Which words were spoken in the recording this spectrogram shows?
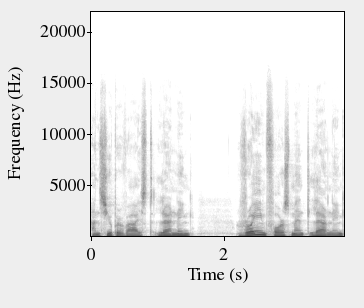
Unsupervised Learning, Reinforcement Learning,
